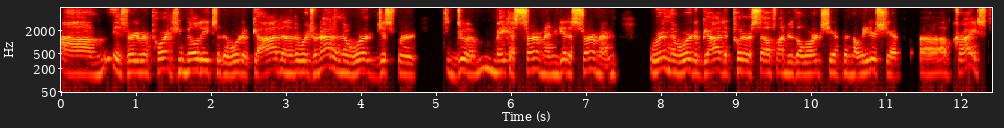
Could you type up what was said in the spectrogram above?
um, is very important. Humility to the Word of God. In other words, we're not in the Word just for to do a, make a sermon, get a sermon we're in the Word of God to put ourselves under the lordship and the leadership uh, of Christ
